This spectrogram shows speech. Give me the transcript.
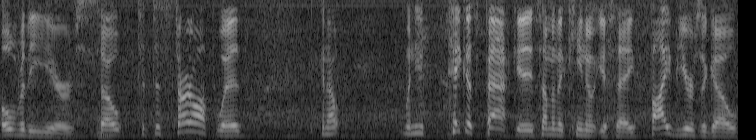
over the years. So to, to start off with, you know, when you take us back, eh, some of the keynote you say, five years ago,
